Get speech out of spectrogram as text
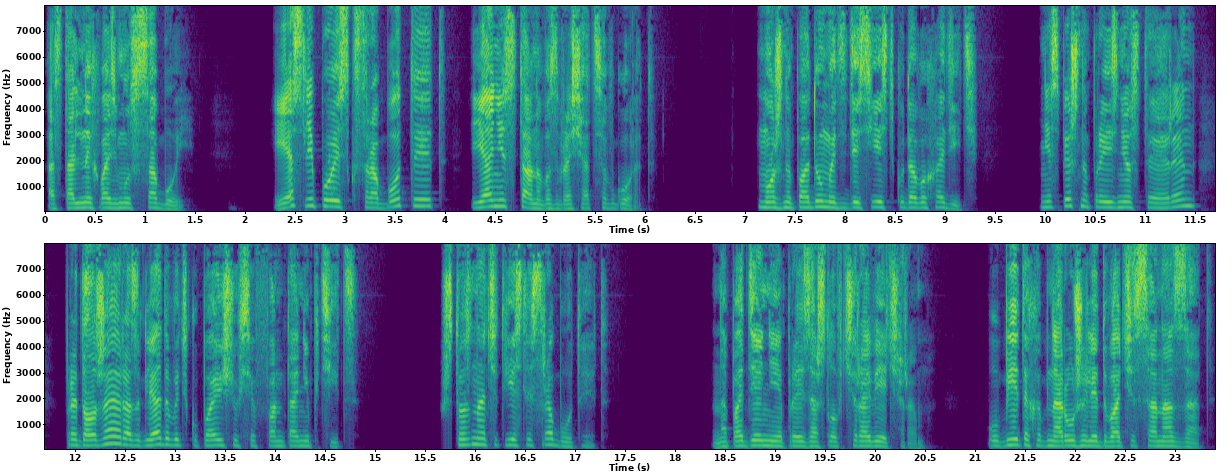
Остальных возьму с собой. Если поиск сработает, я не стану возвращаться в город. Можно подумать, здесь есть куда выходить неспешно произнес ТРН, продолжая разглядывать купающихся в фонтане птиц. Что значит, если сработает? Нападение произошло вчера вечером. Убитых обнаружили два часа назад.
